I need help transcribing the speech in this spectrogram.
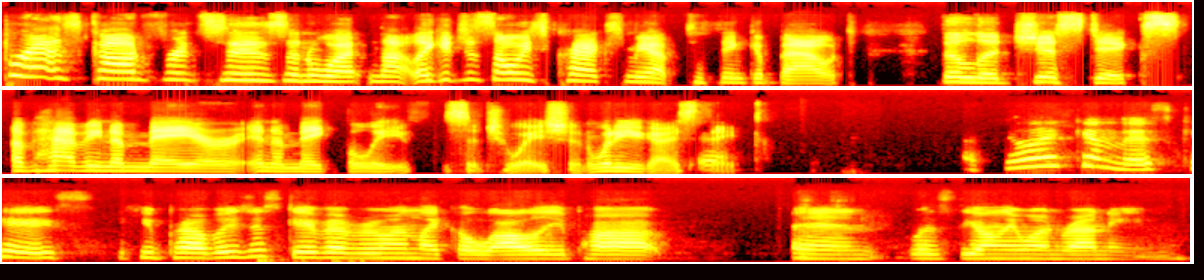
press conferences and whatnot. Like it just always cracks me up to think about the logistics of having a mayor in a make-believe situation. What do you guys think? I feel like in this case, he probably just gave everyone like a lollipop and was the only one running.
